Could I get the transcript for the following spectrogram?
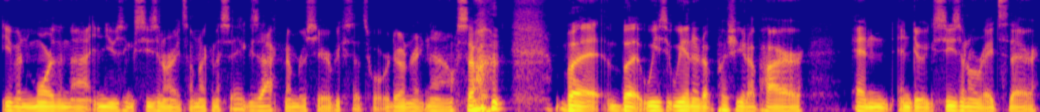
even more than that and using seasonal rates. I'm not going to say exact numbers here because that's what we're doing right now. So, but but we we ended up pushing it up higher and and doing seasonal rates there.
